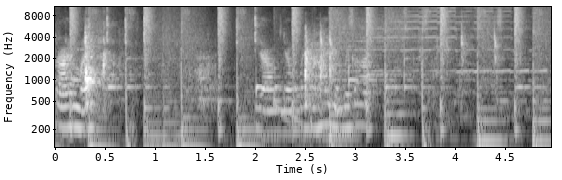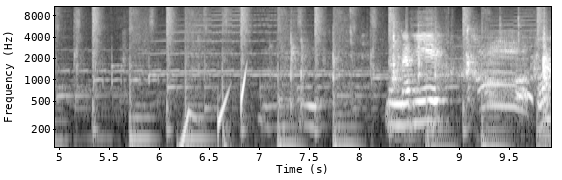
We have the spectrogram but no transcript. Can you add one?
ได้ไหมยังยังไม่ได้ยังไม่ได้หนึ่งนาทีโอ๊ย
